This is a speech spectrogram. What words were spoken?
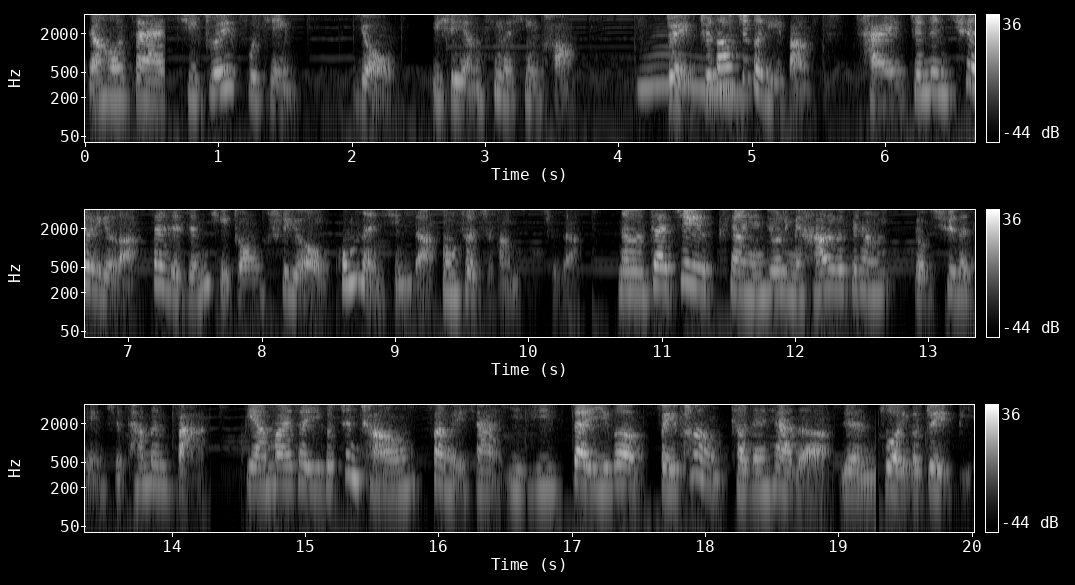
然后在脊椎附近，有一些阳性的信号。对，直到这个地方才真正确立了，在人人体中是有功能性的棕色脂肪组织的。那么在这项研究里面，还有一个非常有趣的点是，他们把 BMI 在一个正常范围下，以及在一个肥胖条件下的人做了一个对比，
